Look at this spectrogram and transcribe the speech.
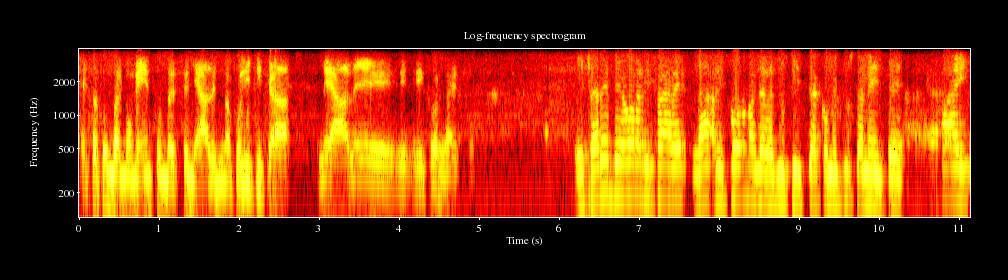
è stato un bel momento, un bel segnale di una politica leale e, e corretta e sarebbe ora di fare la riforma della giustizia come giustamente hai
